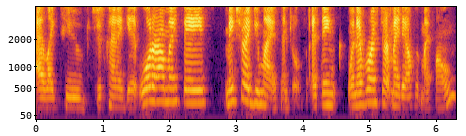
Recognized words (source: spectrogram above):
i like to just kind of get water on my face make sure i do my essentials. I think whenever i start my day off with my phone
